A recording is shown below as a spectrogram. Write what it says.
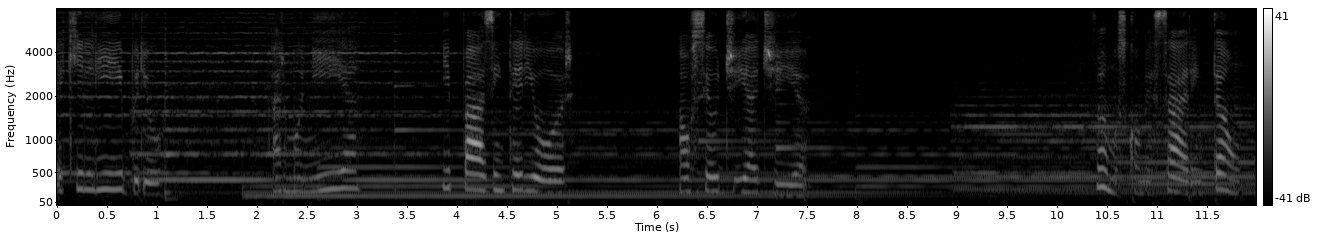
equilíbrio, harmonia e paz interior ao seu dia a dia. Vamos começar então?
